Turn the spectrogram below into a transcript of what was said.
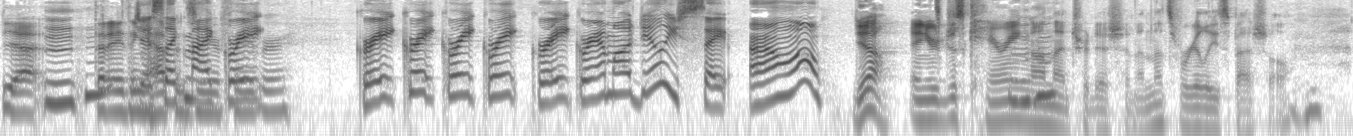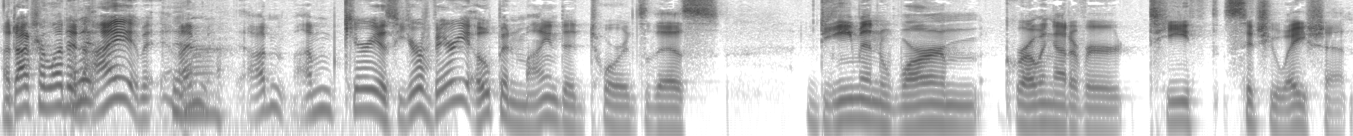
Yeah, that anything Just like happens my in your great- favor. Great, great, great, great, great grandma Dill used to say, I don't know. Yeah, and you're just carrying Mm-hmm. on that tradition, and that's really special. Uh, Dr. London, I am, I'm. I'm, I'm curious. You're very open-minded towards this demon worm growing out of her teeth situation.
